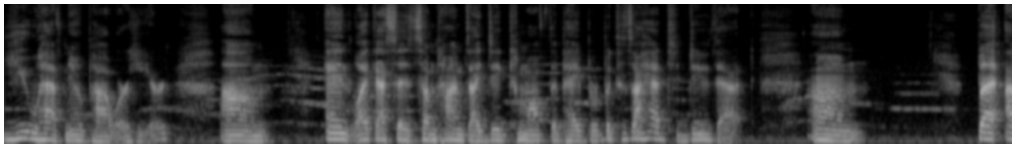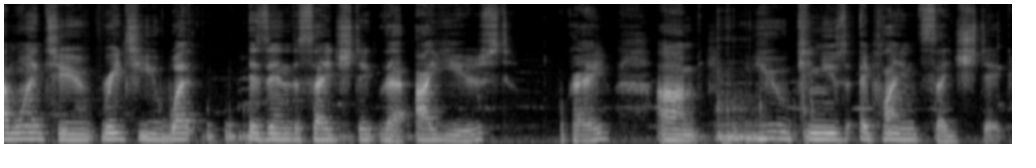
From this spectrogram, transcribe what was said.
you have no power here. Um, and like I said, sometimes I did come off the paper because I had to do that. Um, but I wanted to read to you what is in the sage stick that I used. Okay. Um, you can use a plain sage stick.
